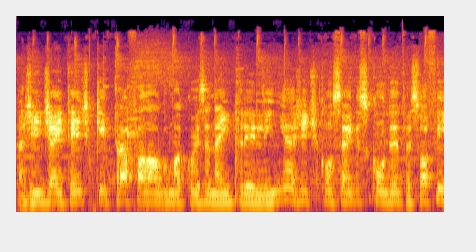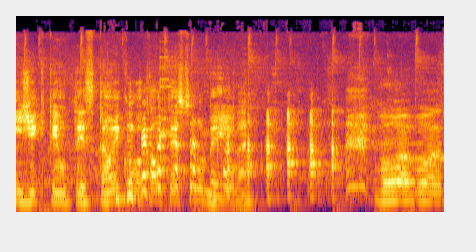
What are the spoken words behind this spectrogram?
a gente já entende que pra falar alguma coisa na entrelinha, a gente consegue esconder. É só fingir que tem um textão e colocar um texto no meio, né? Boa, boa.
